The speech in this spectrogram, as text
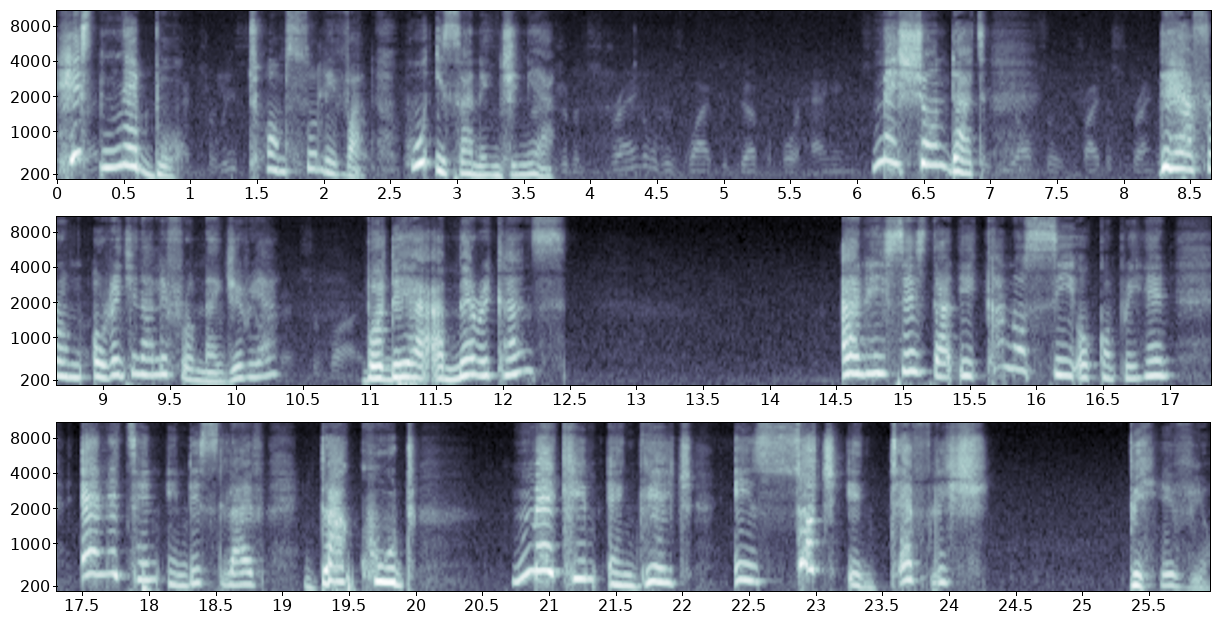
His neighbor, Tom Sullivan, who is an engineer, mentioned that they are from originally from Nigeria, but they are Americans. And he says that he cannot see or comprehend anything in this life that could make him engage in such a devilish behavior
